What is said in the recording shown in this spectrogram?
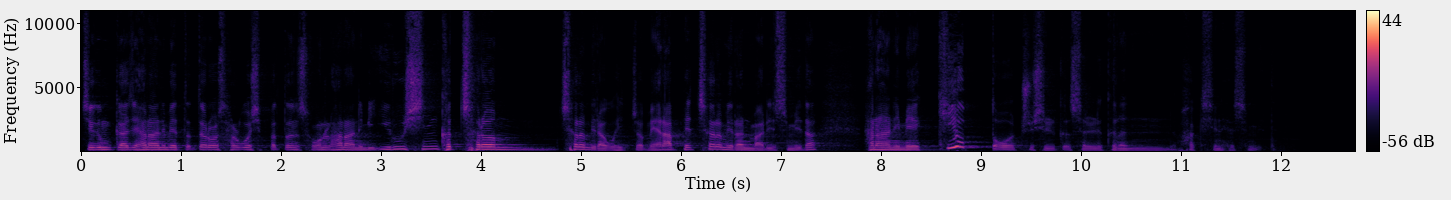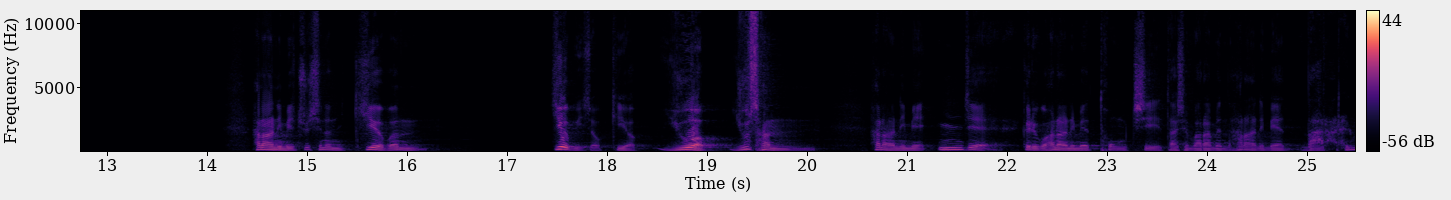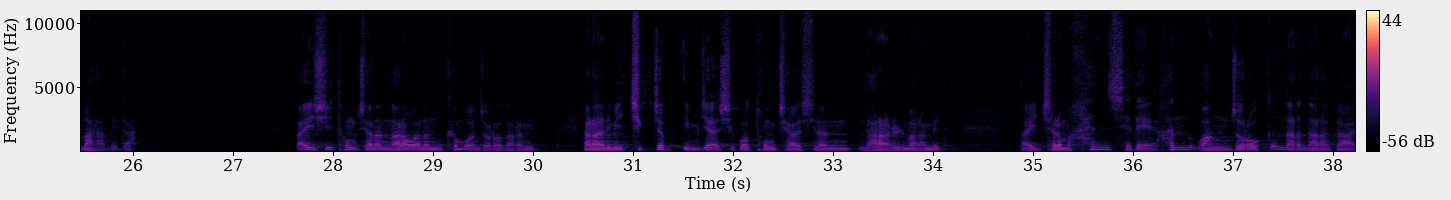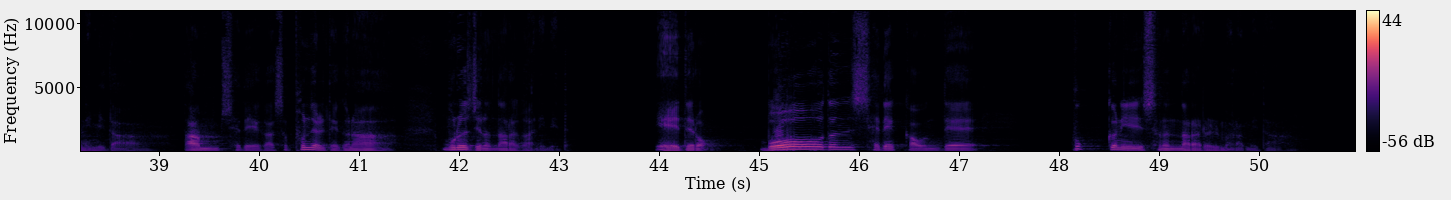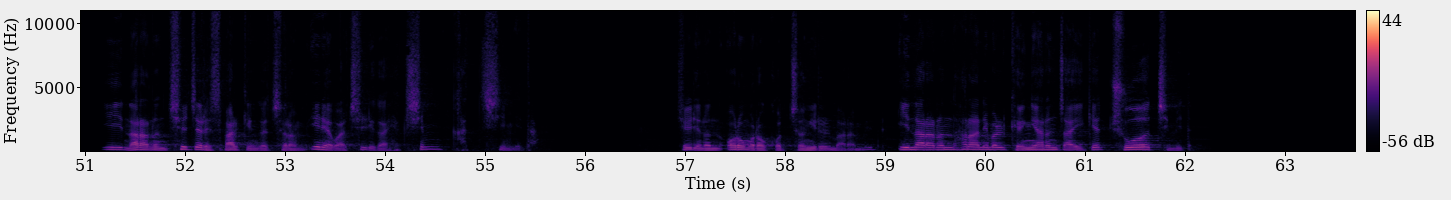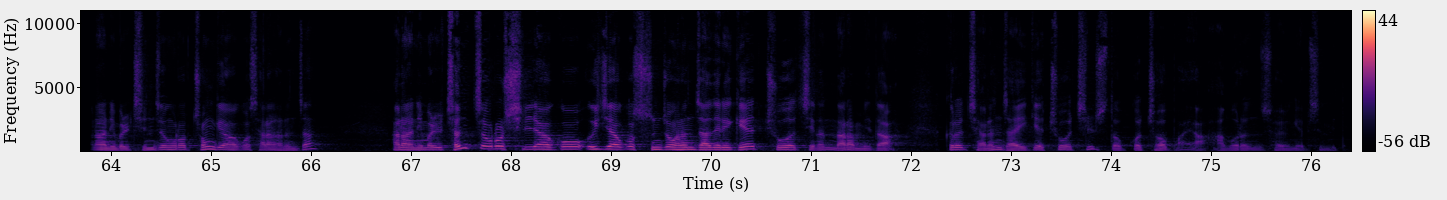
지금까지 하나님의 뜻대로 살고 싶었던 소원을 하나님이 이루신 것처럼 처럼이라고 했죠. 맨 앞에 처럼이라는 말이 있습니다. 하나님의 기업도 주실 것을 그는 확신했습니다. 하나님이 주시는 기업은 기업이죠. 기업, 유업, 유산, 하나님의 임재, 그리고 하나님의 통치, 다시 말하면 하나님의 나라를 말합니다. 다윗이 통치하는 나라와는 근본적으로 다릅니다. 하나님이 직접 임재하시고 통치하시는 나라를 말합니다. 다윗처럼 한 세대 한 왕조로 끝나는 나라가 아닙니다. 다음 세대에 가서 분열되거나 무너지는 나라가 아닙니다. 대대로 모든 세대 가운데 굳건히 서는 나라를 말합니다. 이 나라는 7절에서 밝힌 것처럼 인애와 진리가 핵심 가치입니다. 진리는 옳음으로 곧 정의를 말합니다. 이 나라는 하나님을 경외하는 자에게 주어집니다. 하나님을 진정으로 존경하고 사랑하는 자, 하나님을 전적으로 신뢰하고 의지하고 순종하는 자들에게 주어지는 나라입니다. 그렇지 않은 자에게 주어질 수도 없고 줘봐야 아무런 소용이 없습니다.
